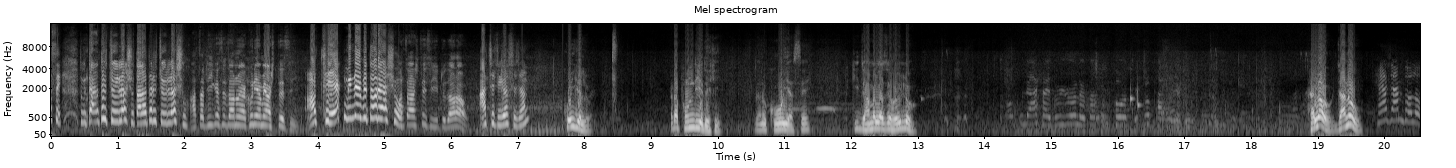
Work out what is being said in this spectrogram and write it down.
আছে? তুমি তাড়াতাড়ি চলে আসো তাড়াতাড়ি চলে আসো। আচ্ছা ঠিক আছে জানো এখনই আমি আসতেছি। আচ্ছা এক মিনিটের ভিতরে আসো। আচ্ছা আসতেছি একটু দাঁড়াও। আচ্ছা ঠিক আছে জান কই গেল? একটা ফোন দিয়ে দেখি। যেন কই আছে কি ঝামেলা যে হইল। হ্যালো জানু? হ্যাঁ জান বলো।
